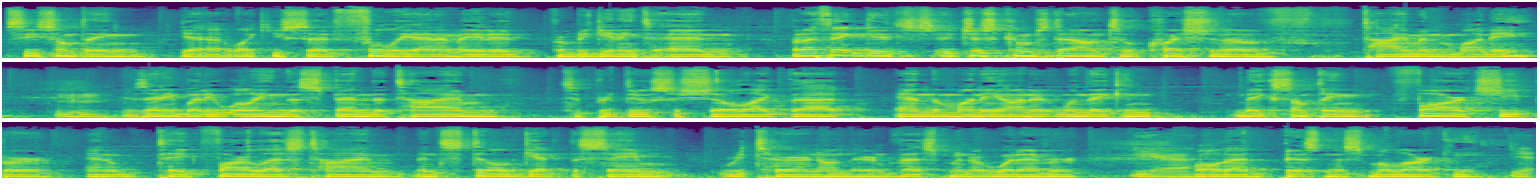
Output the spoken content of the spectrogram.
see something, yeah, like you said, fully animated from beginning to end. But I think it's it just comes down to a question of time and money. Mm-hmm. Is anybody willing to spend the time to produce a show like that and the money on it when they can make something far cheaper and take far less time and still get the same return on their investment or whatever. Yeah. All that business malarkey, yeah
